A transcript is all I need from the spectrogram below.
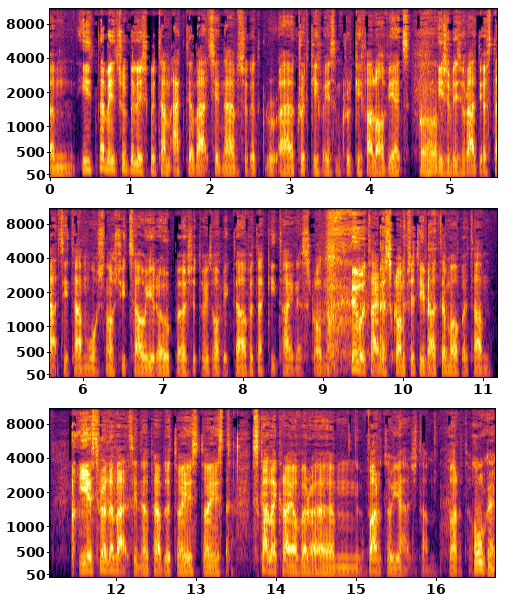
um, i nawet zrobiliśmy tam aktywację na przykład e, krótki, jestem krótki falowiec i żeby z radiostacji tam łączności całej Europy, że to jest obiektowy, taki tajny skron, były tajne skron przeciwatomowe tam i jest relewacja, naprawdę, to jest, to jest skala krajowa, um, warto jechać tam, warto. Okej,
